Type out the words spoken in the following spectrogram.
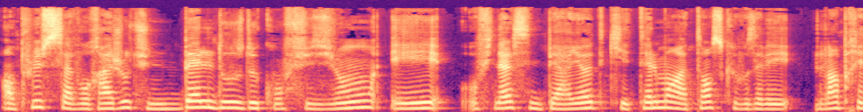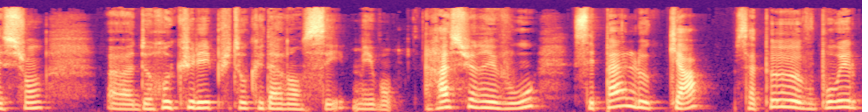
En plus, ça vous rajoute une belle dose de confusion. Et au final, c'est une période qui est tellement intense que vous avez l'impression euh, de reculer plutôt que d'avancer. Mais bon, rassurez-vous, c'est pas le cas ça peut, vous pouvez le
